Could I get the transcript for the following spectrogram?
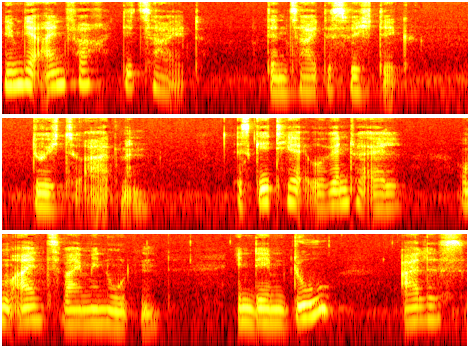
Nimm dir einfach die Zeit, denn Zeit ist wichtig, durchzuatmen. Es geht hier eventuell um ein, zwei Minuten, in dem du alles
